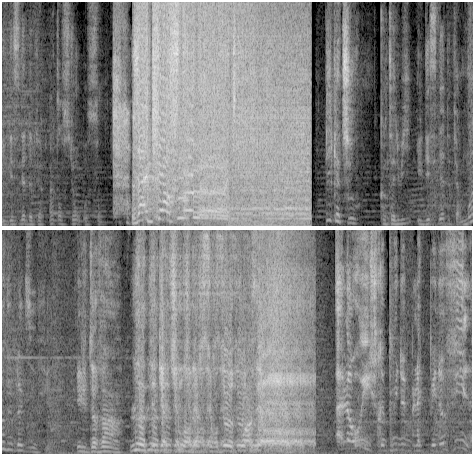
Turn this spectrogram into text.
il décida de faire attention au son. Va te faire foutre Pikachu Quant à lui, il décida de faire moins de blagues zoophiles. Il devint le Pikachu en version 2.0 Alors oui, je ferai plus de blagues pédophiles.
